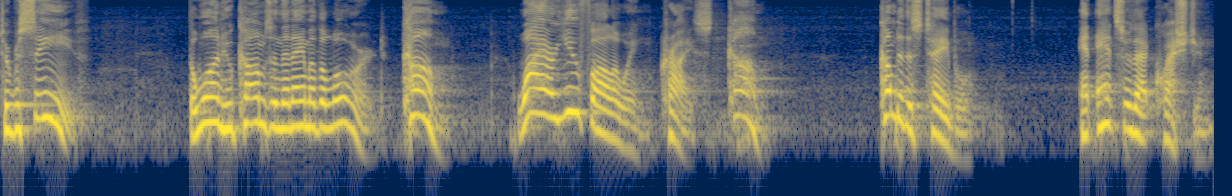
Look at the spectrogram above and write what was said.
to receive the one who comes in the name of the Lord. Come. Why are you following Christ? Come. Come to this table and answer that question.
